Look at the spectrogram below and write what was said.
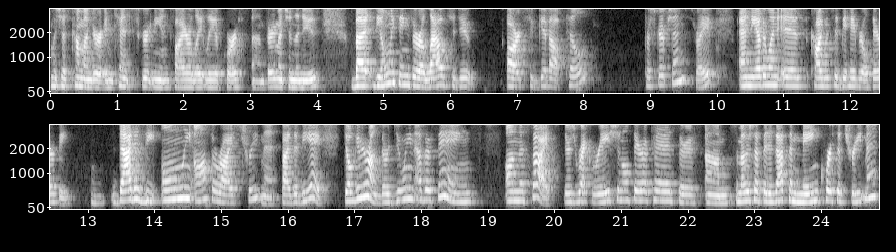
which has come under intense scrutiny and fire lately, of course, um, very much in the news. But the only things they're allowed to do are to give out pills, prescriptions, right? And the other one is cognitive behavioral therapy. That is the only authorized treatment by the VA. Don't get me wrong, they're doing other things on the side. There's recreational therapists, there's um, some other stuff, but is that the main course of treatment?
